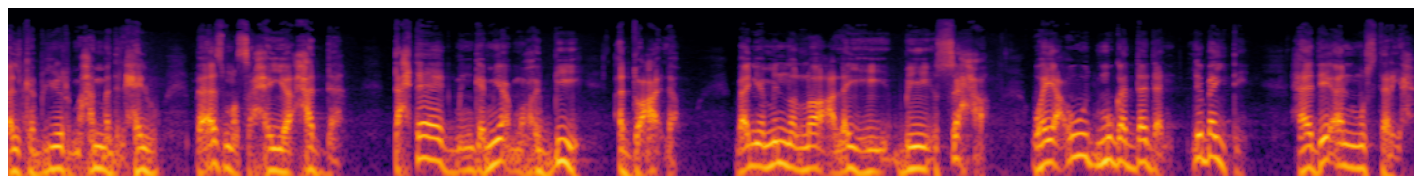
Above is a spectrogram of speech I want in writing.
الكبير محمد الحلو بأزمة صحية حادة تحتاج من جميع محبيه الدعاء له. بأن يمن الله عليه بالصحة ويعود مجددا لبيته هادئا مستريحا.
